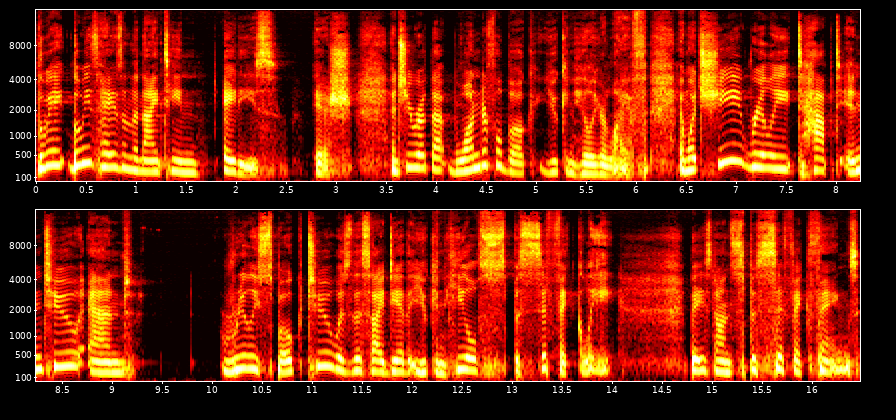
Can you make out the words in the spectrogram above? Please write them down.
Louise, Hay's in the 1980s ish. And she wrote that wonderful book, You Can Heal Your Life. And what she really tapped into and really spoke to was this idea that you can heal specifically based on specific things.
